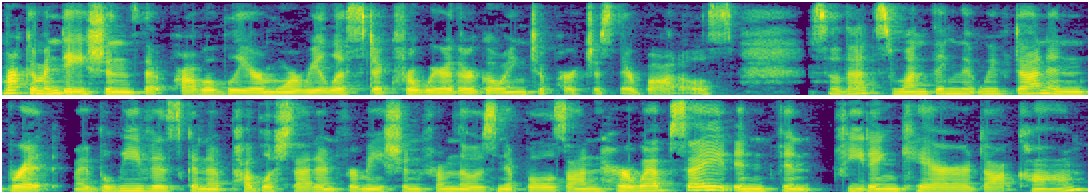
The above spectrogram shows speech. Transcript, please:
recommendations that probably are more realistic for where they're going to purchase their bottles. So that's one thing that we've done. And Britt, I believe, is going to publish that information from those nipples on her website, infantfeedingcare.com.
